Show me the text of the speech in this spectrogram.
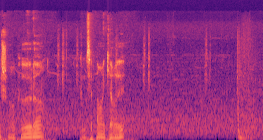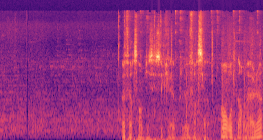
Un peu là, comme c'est pas un carré. On va faire ça en piste cyclable, je vais faire ça en route normale.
